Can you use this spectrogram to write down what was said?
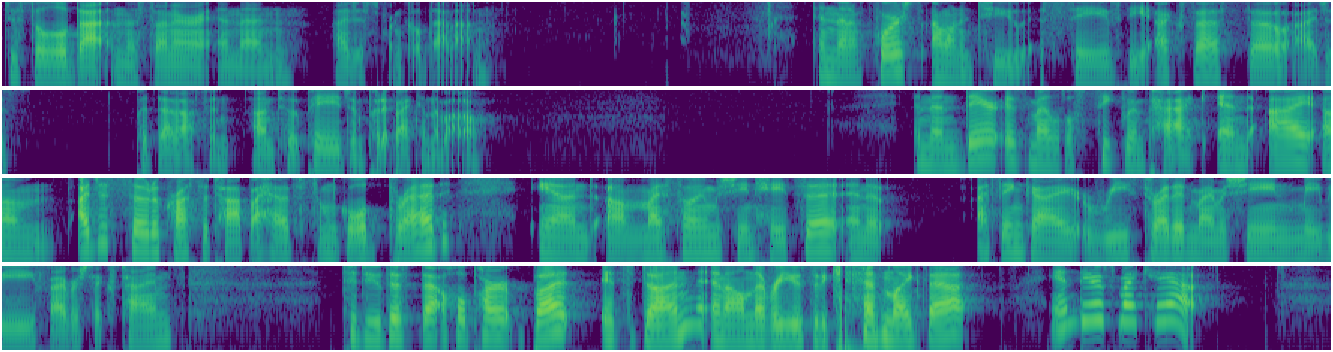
just a little dot in the center and then I just sprinkled that on. And then of course I wanted to save the excess so I just put that off in, onto a page and put it back in the bottle. And then there is my little sequin pack and I um I just sewed across the top. I have some gold thread and um, my sewing machine hates it and it I think I rethreaded my machine maybe five or six times to do this that whole part, but it's done and I'll never use it again like that. And there's my cat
